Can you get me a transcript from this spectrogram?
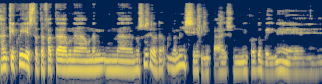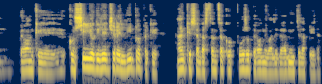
Anche qui è stata fatta una, una, una non so se era una, una miniserie, mi pare, se non mi ricordo bene, però anche consiglio di leggere il libro perché anche se è abbastanza corposo, però ne vale veramente la pena.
